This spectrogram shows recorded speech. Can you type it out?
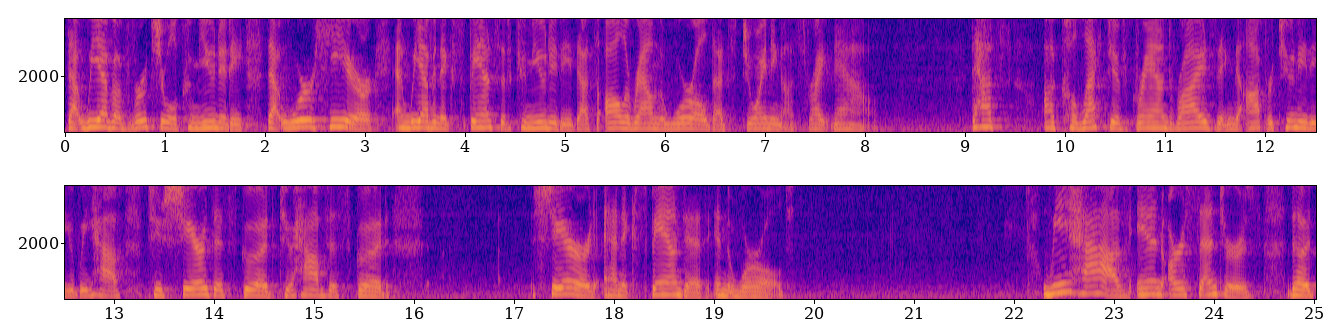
that we have a virtual community, that we're here and we have an expansive community that's all around the world that's joining us right now. That's a collective grand rising, the opportunity we have to share this good, to have this good shared and expanded in the world. We have in our centers the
